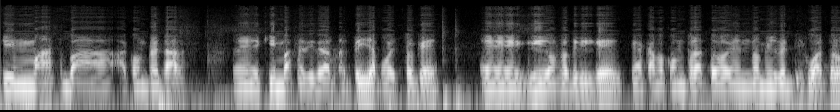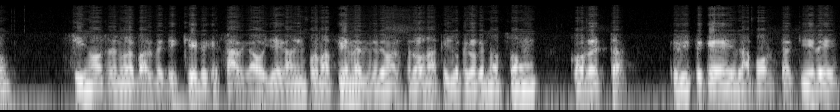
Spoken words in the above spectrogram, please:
quién más va a completar, eh, quién va a salir de la plantilla, puesto que eh, Guido Rodríguez, que acaba contrato en 2024, si no renueva, el Betis quiere que salga. Hoy llegan informaciones desde Barcelona, que yo creo que no son correctas, que dice que la Porta quiere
